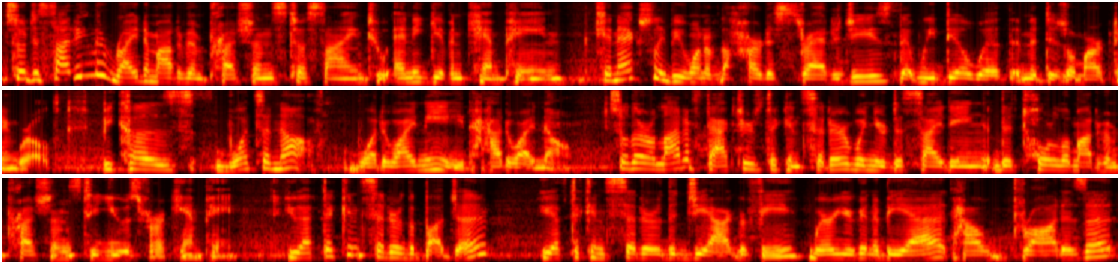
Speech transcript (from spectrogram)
So, deciding the right amount of impressions to assign to any given campaign can actually be one of the hardest strategies that we deal with in the digital marketing world. Because what's enough? What do I need? How do I know? So, there are a lot of factors to consider when you're deciding the total amount of impressions to use for a campaign. You have to consider the budget, you have to consider the geography, where you're going to be at, how broad is it,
